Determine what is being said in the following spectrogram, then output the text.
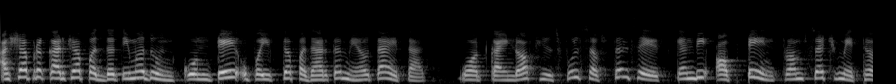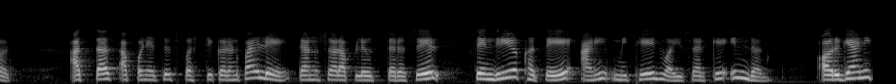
अशा प्रकारच्या पद्धतीमधून कोणते उपयुक्त पदार्थ मिळवता येतात? What kind of useful substances can be obtain from such method आत्ताच आपण याचे स्पष्टीकरण पाहिले. त्यानुसार आपले उत्तर असेल सेंद्रिय खते आणि मिथेन वायूसारखे इंधन. Organic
